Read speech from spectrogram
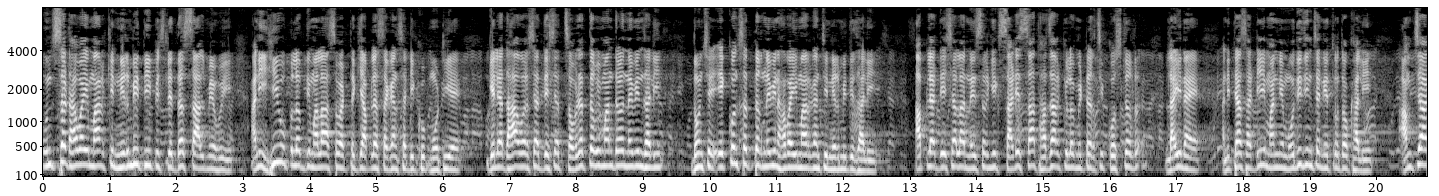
उनसठ हवाई मार्ग की निर्मिती पिछले दस साल में हुई. आणि ही उपलब्धी मला असं वाटतं की आपल्या सगळ्यांसाठी खूप मोठी आहे. गेल्या दहा वर्षात देशात चौऱ्याहत्तर विमानतळ नवीन झाली दोनशे एकोणसत्तर नवीन हवाई मार्गांची निर्मिती झाली. आपल्या देशाला नैसर्गिक साडेसात हजार किलोमीटरची कोस्टल लाईन आहे आणि त्यासाठी मान्य मोदीजींच्या नेतृत्वाखाली आमच्या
